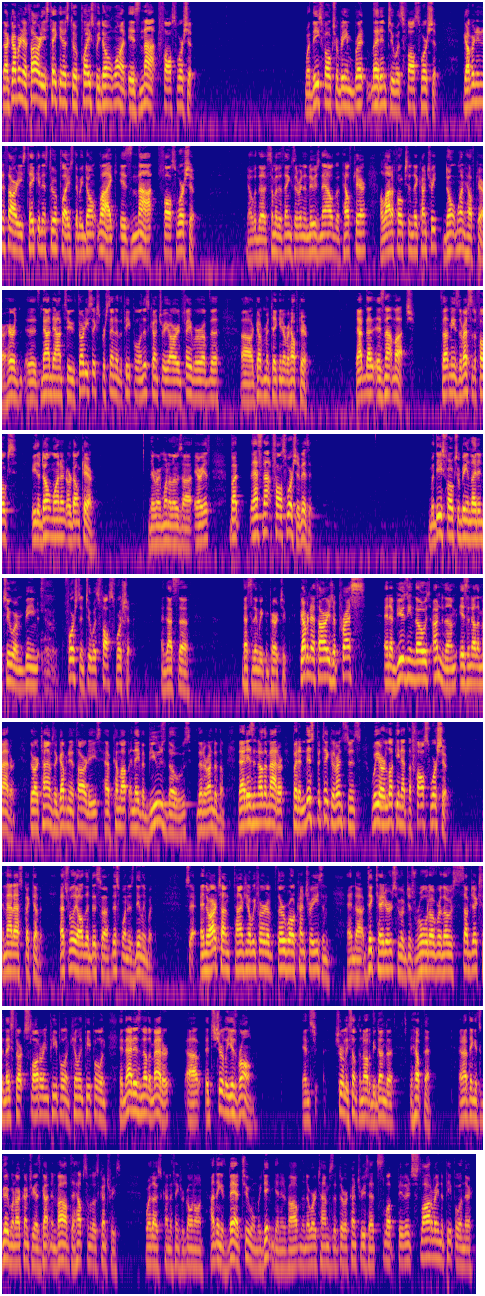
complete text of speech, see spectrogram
Now, governing authorities taking us to a place we don't want is not false worship. What these folks were being led into was false worship. Governing authorities taking us to a place that we don't like is not false worship. You know, with the, some of the things that are in the news now with healthcare, a lot of folks in the country don't want healthcare. I heard it's now down to 36% of the people in this country are in favor of the uh, government taking over healthcare. That, that is not much. So that means the rest of the folks either don't want it or don't care. They're in one of those uh, areas. But that's not false worship, is it? But these folks are being led into or being uh, forced into was false worship. And that's the, that's the thing we compare it to. Governing authorities oppress and abusing those under them is another matter. There are times that governing authorities have come up and they've abused those that are under them. That is another matter. But in this particular instance, we are looking at the false worship in that aspect of it. That's really all that this uh, this one is dealing with. So, and there are times, you know, we've heard of third world countries and and uh, dictators who have just ruled over those subjects, and they start slaughtering people and killing people, and and that is another matter. Uh, it surely is wrong, and surely something ought to be done to to help that. And I think it's good when our country has gotten involved to help some of those countries where those kind of things were going on. I think it's bad too when we didn't get involved, and there were times that there were countries that sla- they're slaughtering the people in there,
